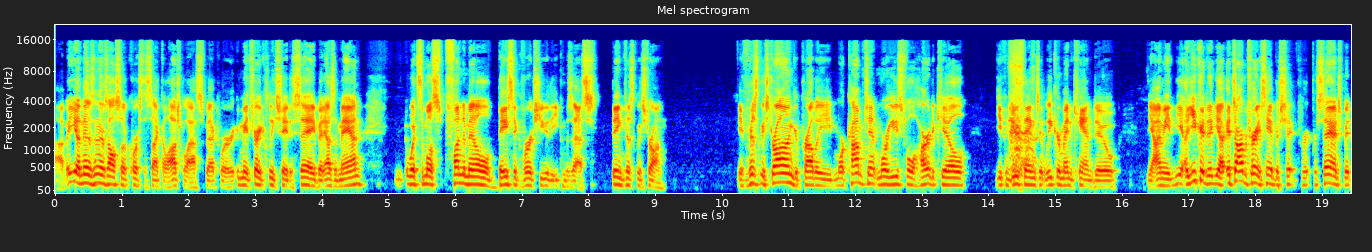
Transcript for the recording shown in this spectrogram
Uh, but yeah, and there's, and there's also, of course, the psychological aspect where, I mean, it's very cliche to say, but as a man, what's the most fundamental, basic virtue that you can possess? Being physically strong. If you're physically strong, you're probably more competent, more useful, hard to kill. You can do things that weaker men can't do. Yeah, I mean, yeah, you could, yeah, it's arbitrary to say a percentage, but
